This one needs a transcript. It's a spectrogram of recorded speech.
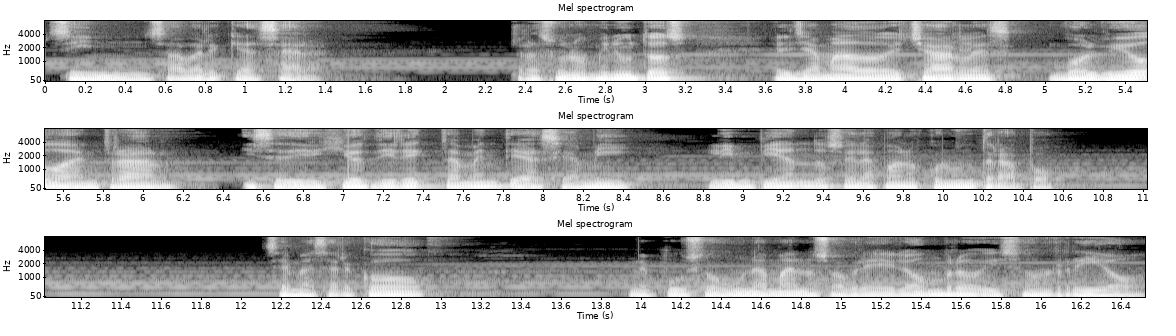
sin saber qué hacer. Tras unos minutos el llamado de Charles volvió a entrar y se dirigió directamente hacia mí, limpiándose las manos con un trapo. Se me acercó, me puso una mano sobre el hombro y sonrió.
